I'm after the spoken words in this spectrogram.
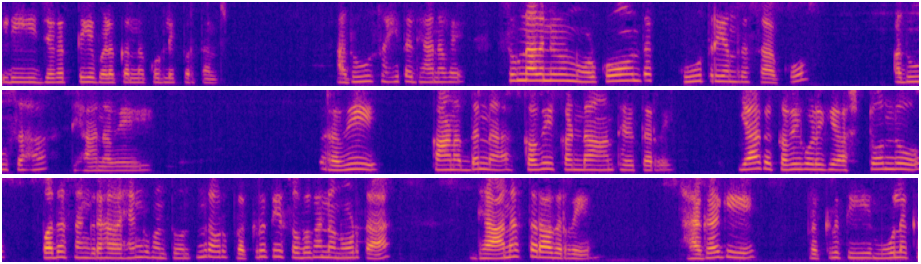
ಇಡೀ ಜಗತ್ತಿಗೆ ಬೆಳಕನ್ನು ಕೊಡ್ಲಿಕ್ಕೆ ಬರ್ತಾನೆ ರೀ ಅದು ಸಹಿತ ಧ್ಯಾನವೇ. ಸುಮ್ಮನೆ ಅದನ್ನು ನೋಡ್ಕೊಂತ ಕೂತ್ರಿ ಅಂದ್ರೆ ಸಾಕು, ಅದೂ ಸಹ ಧ್ಯಾನವೇ. ರವಿ ಕಾಣದ್ದನ್ನ ಕವಿ ಕಂಡ ಅಂತ ಹೇಳ್ತಾರ್ರಿ. ಯಾಕೆ ಕವಿಗಳಿಗೆ ಅಷ್ಟೊಂದು ಪದ ಸಂಗ್ರಹ ಹೆಂಗೆ ಬಂತು ಅಂತಂದ್ರೆ ಅವರು ಪ್ರಕೃತಿ ಸೊಬಗನ್ನು ನೋಡ್ತಾ ಧ್ಯಾನಸ್ಥರಾದ್ರಿ. ಹಾಗಾಗಿ ಪ್ರಕೃತಿ ಮೂಲಕ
